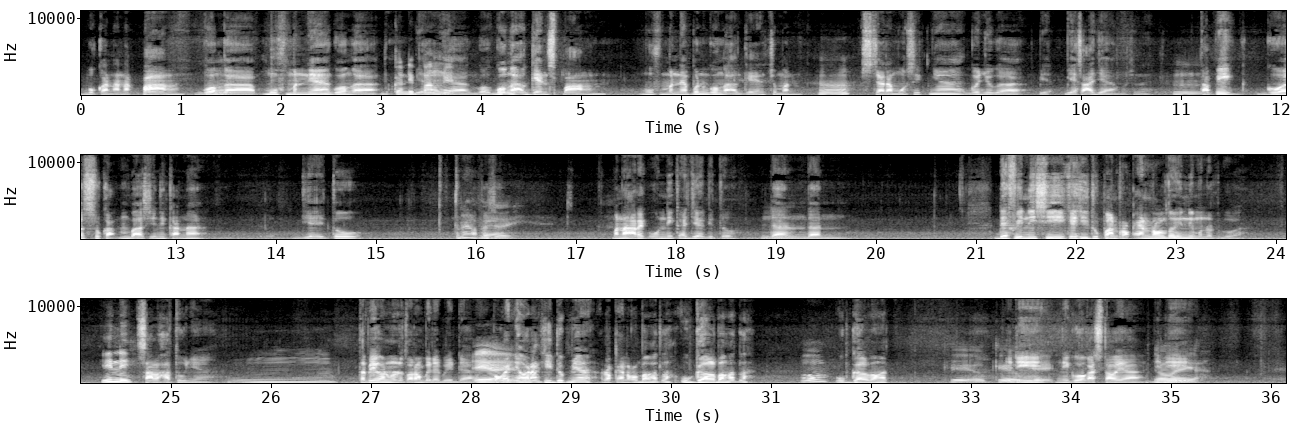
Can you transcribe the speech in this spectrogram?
bukan anak punk, gua Hmm. nggak movementnya gua nggak Bukan di biar- punk ya? Gua gua nggak against punk, movementnya pun gua nggak against, cuman Heeh. secara musiknya gue juga bi- biasa aja maksudnya. Hmm. Tapi gua suka membahas ini karena dia itu Kenapa apa ya? menarik unik aja gitu Hmm. dan dan definisi kehidupan rock and roll tuh ini menurut gua Ini. salah satunya Hmm. tapi kan menurut orang beda-beda Iya, pokoknya iya. orang hidupnya rock and roll banget lah ugal banget lah Oh, ugal banget oke oke jadi oke. ini gua kasih tahu ya Oh, jadi iya.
